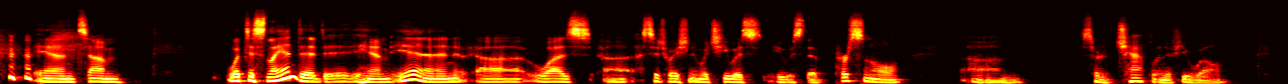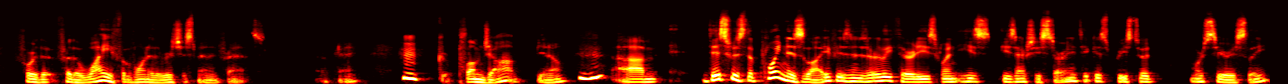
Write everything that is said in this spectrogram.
and um, what this landed him in uh, was uh, a situation in which he was he was the personal um, sort of chaplain, if you will, for the for the wife of one of the richest men in France. Okay, Hmm. Plum job, you know. Mhm. Um, this was the point in his life. is in his early 30s when he's he's actually starting to take his priesthood more seriously.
